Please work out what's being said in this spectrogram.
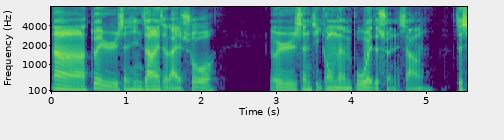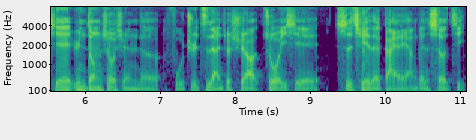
那对于身心障碍者来说，由于身体功能部位的损伤，这些运动休闲的辅具自然就需要做一些适切的改良跟设计。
